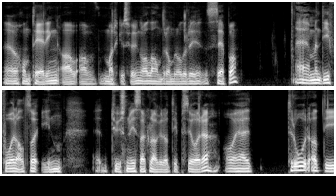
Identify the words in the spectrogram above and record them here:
eh, håndtering av, av markedsføring og alle andre områder de ser på. Eh, men de får altså inn eh, tusenvis av klager og tips i året, og jeg tror at de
